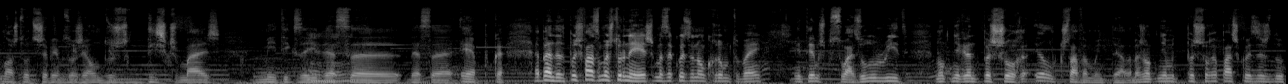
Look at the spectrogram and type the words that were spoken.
nós todos sabemos, hoje é um dos discos mais míticos aí dessa, dessa época. A banda depois faz umas turnês, mas a coisa não correu muito bem em termos pessoais. O Lou Reed não tinha grande pachorra, ele gostava muito dela, mas não tinha muito pachorra para as coisas do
